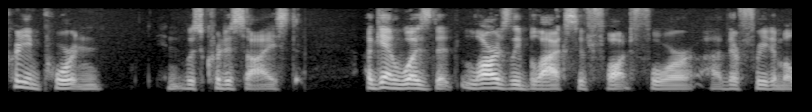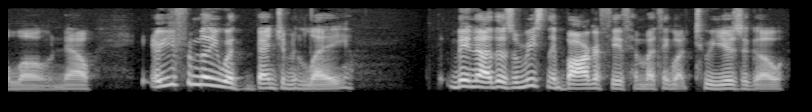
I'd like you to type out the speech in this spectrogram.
pretty important and was criticized, again, was that largely blacks have fought for uh, their freedom alone. Now, are you familiar with Benjamin Lay? I mean, uh, there's a recent biography of him, I think about two years ago,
